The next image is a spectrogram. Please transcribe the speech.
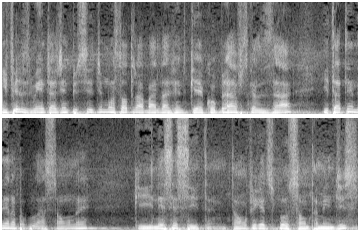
Infelizmente, a gente precisa de mostrar o trabalho da gente, que é cobrar, fiscalizar e estar tá atendendo a população né, que necessita. Então, fica à disposição também disso.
